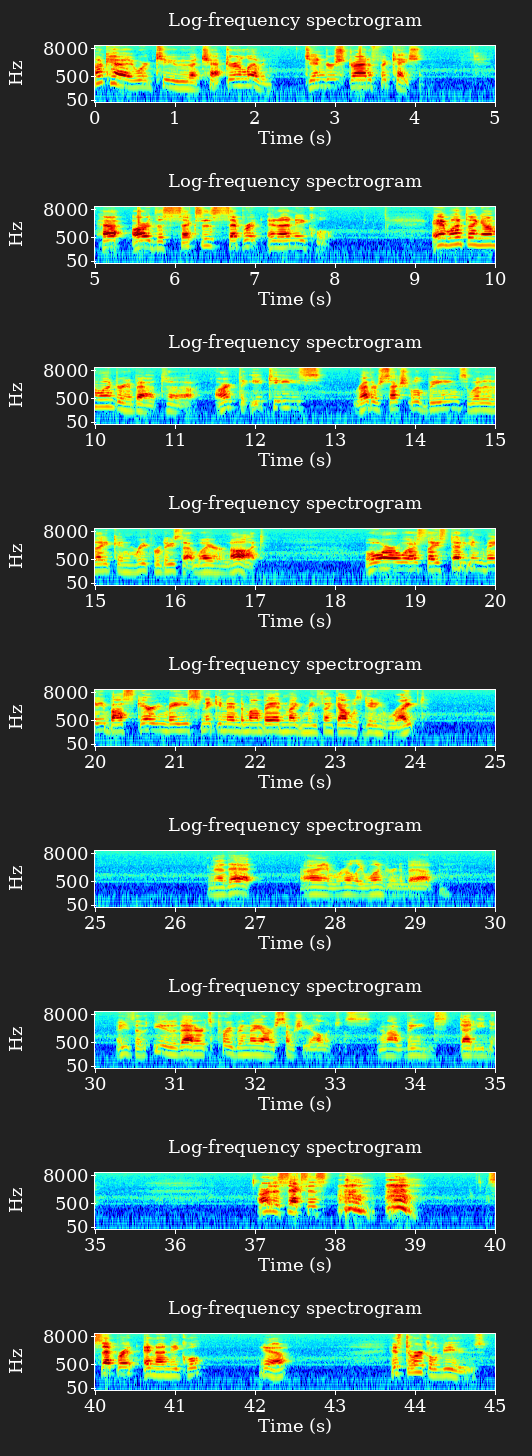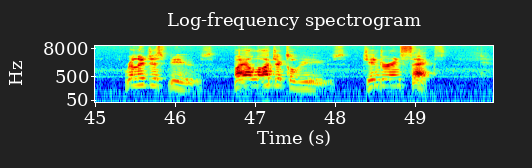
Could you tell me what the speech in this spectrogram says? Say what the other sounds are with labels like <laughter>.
Okay, we're to uh, chapter 11 Gender Stratification. How are the sexes separate and unequal? And one thing I'm wondering about uh, aren't the ETs rather sexual beings, whether they can reproduce that way or not? Or was they studying me by scaring me, sneaking into my bed, and making me think I was getting raped? Now that I am really wondering about. Either, either that or it's proven they are sociologists and I've been studied. Are the sexes <coughs> separate and unequal? Yeah. Historical views, religious views, biological views, gender and sex,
